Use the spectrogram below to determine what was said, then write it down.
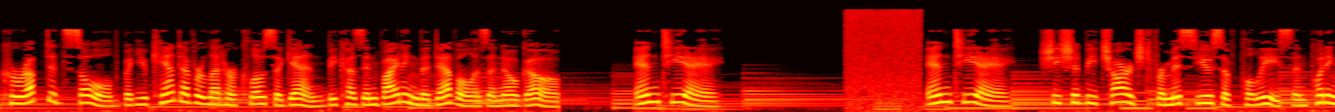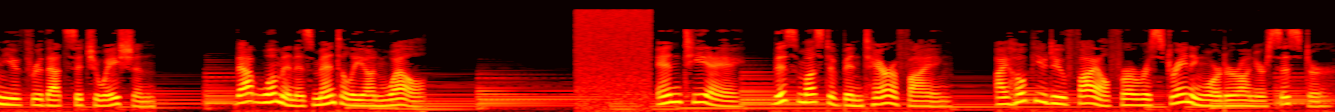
corrupted soul but you can't ever let her close again because inviting the devil is a no-go. NTA NTA. She should be charged for misuse of police and putting you through that situation. That woman is mentally unwell. NTA. This must have been terrifying. I hope you do file for a restraining order on your sister.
